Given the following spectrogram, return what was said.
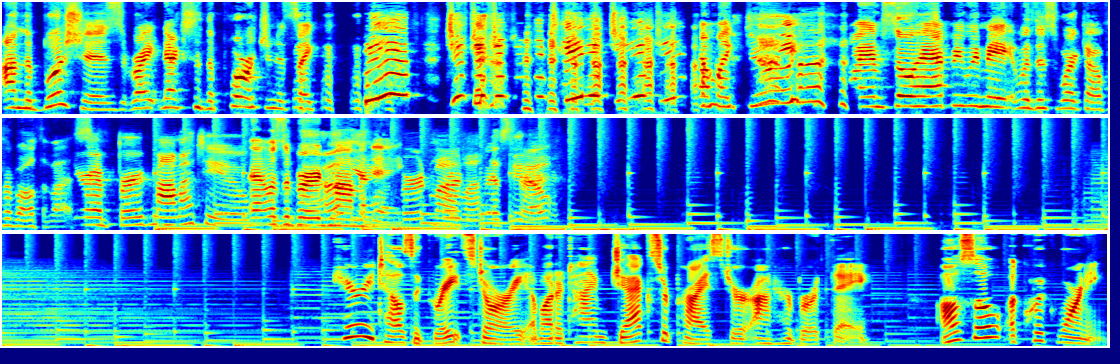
on the bushes right next to the porch, and it's like. I'm like, dude, I am so happy we made with this worked out for both of us. You're a bird mama too. That was a bird Oh, mama yeah, day. Bird mama. Bird you know? Carrie tells a great story about a time Jack surprised her on her birthday. Also, a quick warning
